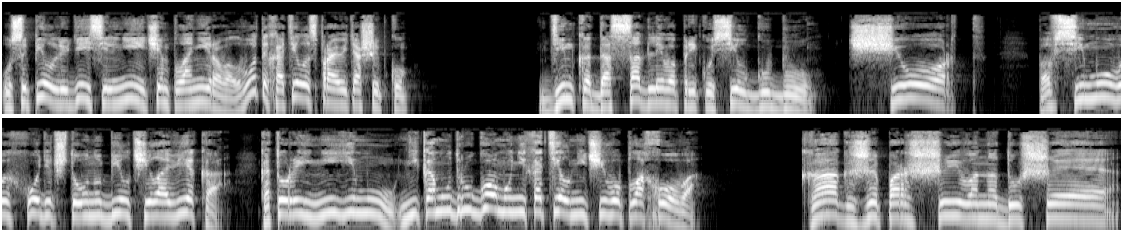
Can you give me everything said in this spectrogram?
Усыпил людей сильнее, чем планировал. Вот и хотел исправить ошибку. Димка досадливо прикусил губу. Черт! По всему выходит, что он убил человека, который ни ему, ни кому другому не хотел ничего плохого. Как же паршиво на душе!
